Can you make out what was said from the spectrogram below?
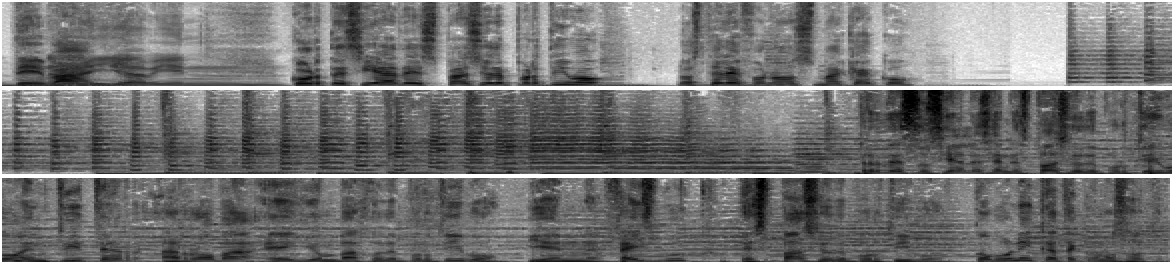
de baño. bien- Cortesía de Espacio Deportivo. Los teléfonos, Macaco. Redes sociales en Espacio Deportivo, en Twitter, arroba e-bajo deportivo y en Facebook, Espacio Deportivo. Comunícate con nosotros.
